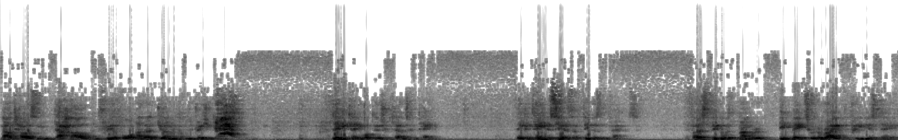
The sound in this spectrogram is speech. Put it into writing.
Mauthausen, Dachau, and three or four other German concentration camps. Let me tell you what those returns contain. They contained a series of figures and facts. The first figure was the number of inmates who had arrived the previous day.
